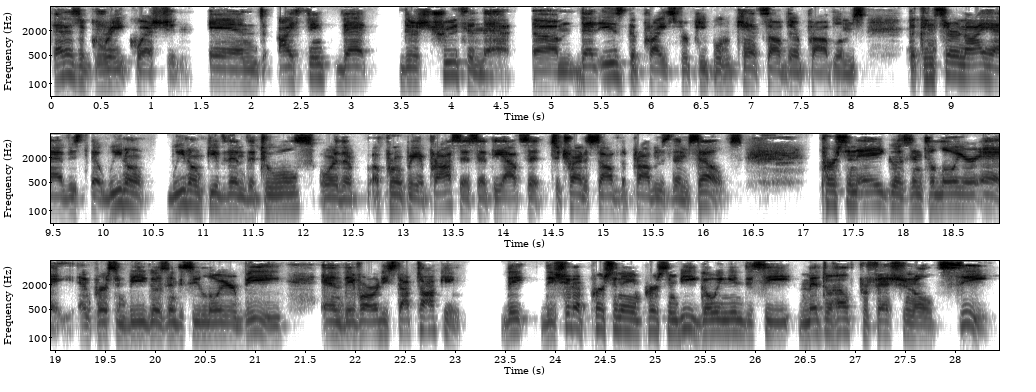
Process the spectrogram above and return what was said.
That is a great question. And I think that there's truth in that. Um, that is the price for people who can't solve their problems. The concern I have is that we don't we don't give them the tools or the appropriate process at the outset to try to solve the problems themselves. Person A goes into lawyer A and person B goes in to see lawyer B and they've already stopped talking. They, they should have person A and person B going in to see mental health professional C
